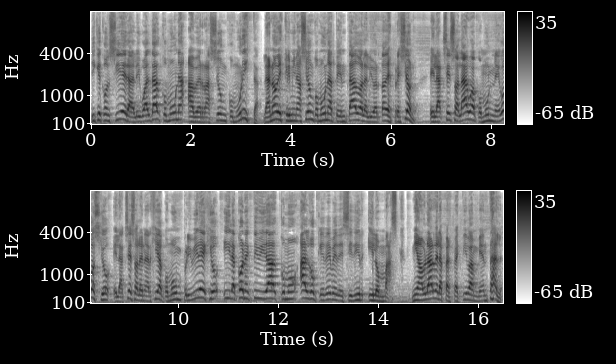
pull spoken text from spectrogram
y que considera la igualdad como una aberración comunista, la no discriminación como un atentado a la libertad de expresión, el acceso al agua como un negocio, el acceso a la energía como un privilegio y la conectividad como algo que debe decidir Elon Musk. Ni hablar de la perspectiva ambiental.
